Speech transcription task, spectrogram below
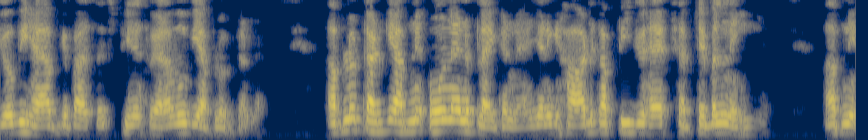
जो भी है आपके पास एक्सपीरियंस वगैरह वो भी अपलोड करना है। अपलोड करके आपने ऑनलाइन अप्लाई करना है। यानी कि हार्ड कॉपी जो है एक्सेप्टेबल नहीं है। आपने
